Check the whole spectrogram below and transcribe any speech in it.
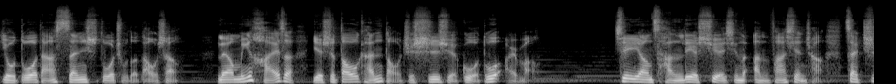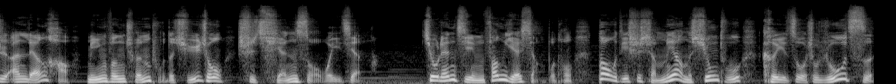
有多达三十多处的刀伤，两名孩子也是刀砍导致失血过多而亡。这样惨烈血腥的案发现场，在治安良好、民风淳朴的衢州是前所未见了。就连警方也想不通，到底是什么样的凶徒可以做出如此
